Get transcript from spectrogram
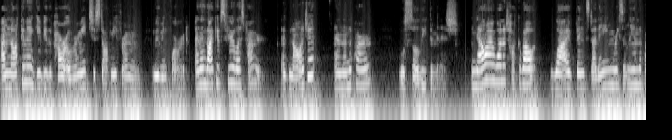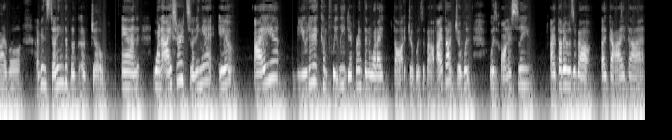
I'm not going to give you the power over me to stop me from moving forward. And then that gives fear less power. Acknowledge it, and then the power will slowly diminish. Now I want to talk about what I've been studying recently in the Bible. I've been studying the book of Job. And when I started studying it, it I viewed it completely different than what I thought Job was about. I thought Job was, was honestly I thought it was about a guy that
